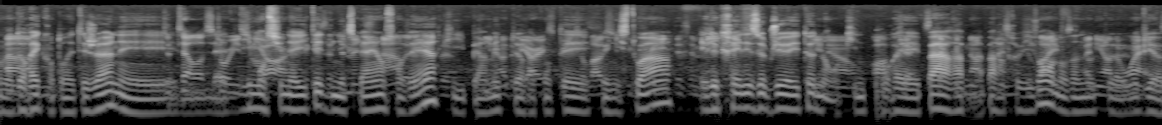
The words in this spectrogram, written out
qu'on adorait quand on était jeune et la dimensionnalité d'une expérience en VR qui permet de raconter une histoire et de créer des objets étonnants qui ne pourraient pas apparaître vivants dans un autre médium.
